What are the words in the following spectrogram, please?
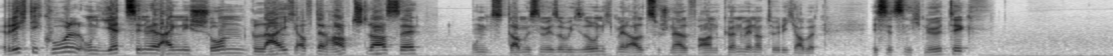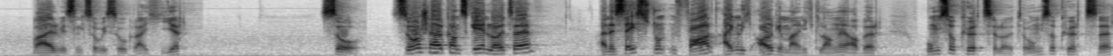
richtig cool. Und jetzt sind wir eigentlich schon gleich auf der Hauptstraße. Und da müssen wir sowieso nicht mehr allzu schnell fahren. Können wir natürlich, aber ist jetzt nicht nötig. Weil wir sind sowieso gleich hier. So, so schnell kann es gehen, Leute. Eine 6 Stunden Fahrt, eigentlich allgemein nicht lange, aber Umso kürzer, Leute, umso kürzer.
